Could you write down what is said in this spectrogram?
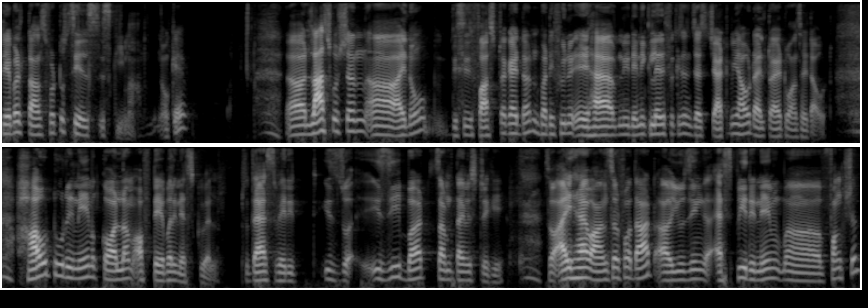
table transfer to sales schema. Okay. Uh, last question. Uh, I know this is fast track I done, but if you have need any clarification, just chat me out. I'll try to answer it out. How to rename a column of table in SQL? So that's very is easy, but sometimes tricky. So I have answer for that uh, using sp rename uh, function.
